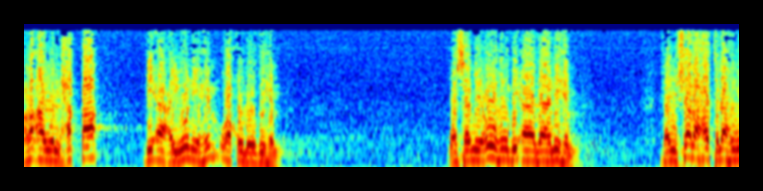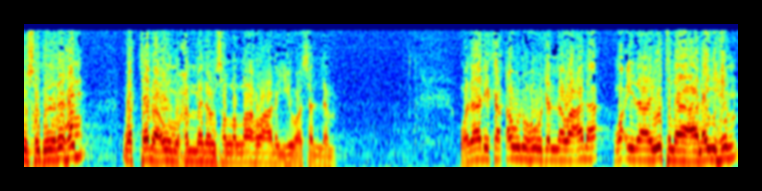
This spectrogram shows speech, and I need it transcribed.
رأوا الحق بأعينهم وقلوبهم وسمعوه بآذانهم فانشرحت له صدورهم واتبعوا محمدا صلى الله عليه وسلم. وذلك قوله جل وعلا وإذا يتلى عليهم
